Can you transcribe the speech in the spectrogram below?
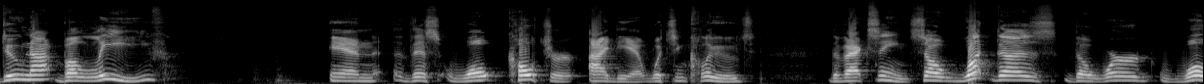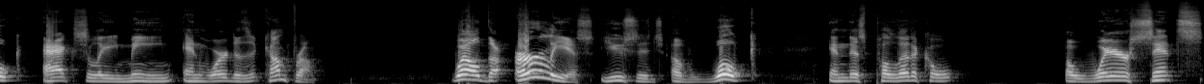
do not believe in this woke culture idea, which includes the vaccine. So, what does the word woke actually mean and where does it come from? Well, the earliest usage of woke in this political aware sense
